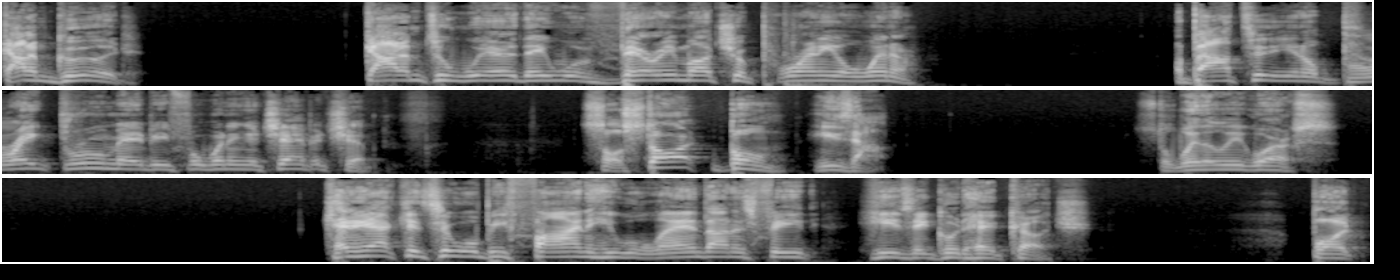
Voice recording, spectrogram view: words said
Got him good. Got him to where they were very much a perennial winner. About to, you know, break through maybe for winning a championship. So start, boom, he's out. It's the way the league works. Kenny Atkinson will be fine. He will land on his feet. He's a good head coach. But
